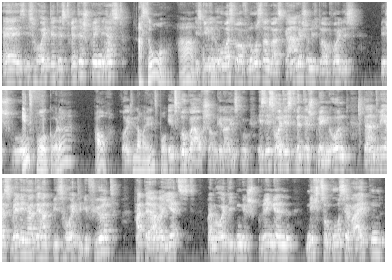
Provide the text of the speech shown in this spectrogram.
Äh, es ist heute das dritte Springen erst. Ach so, ah. Es ging okay. in Oberstdorf los, dann war es Garmisch und ich glaube, heute ist Bischof. Innsbruck, oder? Auch. Heute noch in Innsbruck. Innsbruck war auch schon, genau, Innsbruck. Es ist heute das dritte Springen und der Andreas Wellinger, der hat bis heute geführt, hatte aber jetzt beim heutigen Springen nicht so große Weiten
